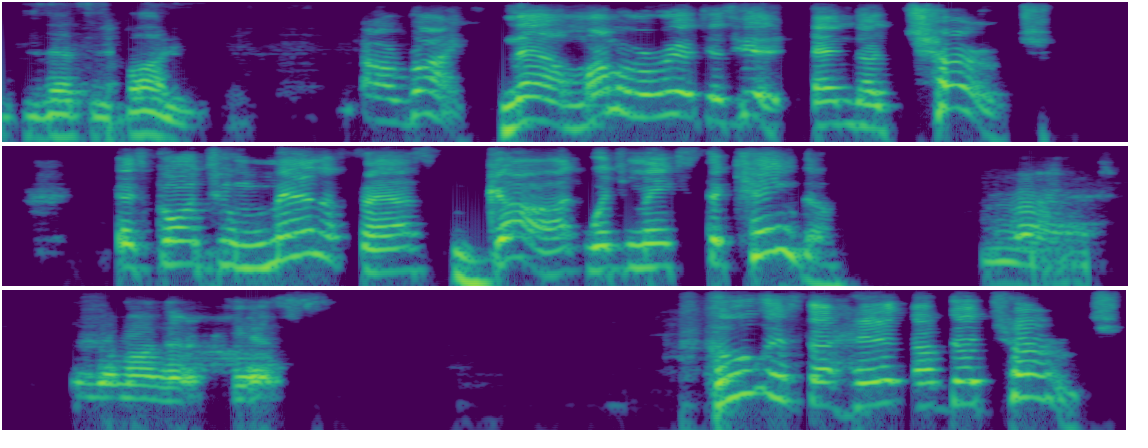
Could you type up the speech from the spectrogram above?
because that's his body. All right. Now, Mama Maria just hit, and the church is going to manifest God, which makes the kingdom. Right. In the mother. Yes. Who is the head of the church?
